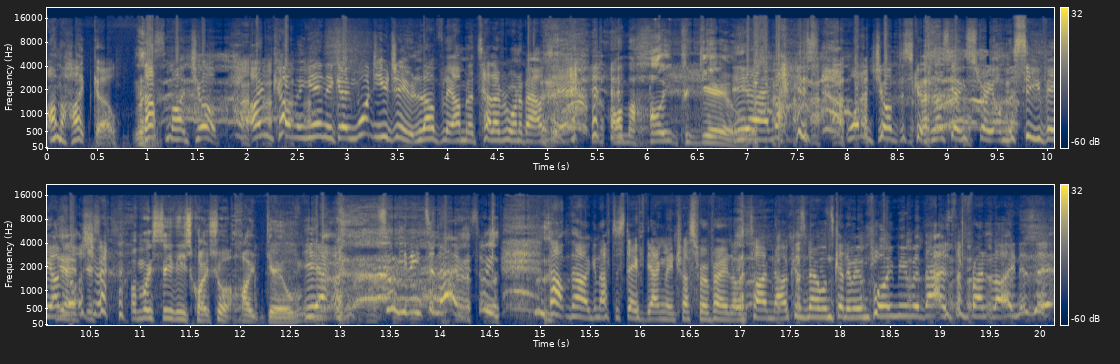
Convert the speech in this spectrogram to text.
I'm a hype girl. That's my job. I'm coming in and going, what do you do? Lovely. I'm going to tell everyone about it. I'm a hype girl. yeah, that is what a job description. That's going straight on the CV. I'm Yeah, not just- sure. on my CV is quite short. Hype girl. Yeah, that's all you need to know. That's all you- that, that I'm going to have to stay for the Angling Trust for a very long time now because no one's going to employ me with that as the front line, is it?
